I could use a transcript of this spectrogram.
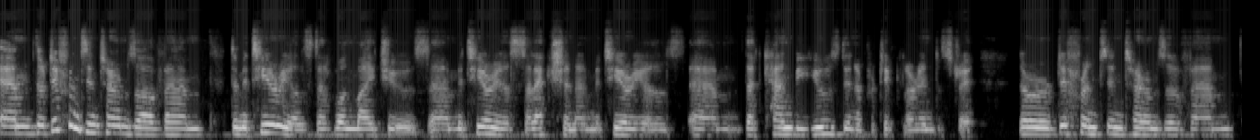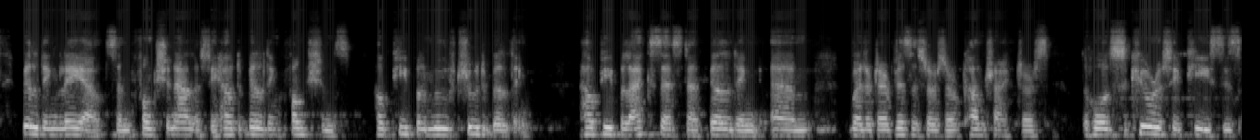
Um, they're different in terms of um, the materials that one might use, uh, material selection and materials um, that can be used in a particular industry. They're different in terms of um, building layouts and functionality, how the building functions, how people move through the building, how people access that building, um, whether they're visitors or contractors. The whole security piece is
